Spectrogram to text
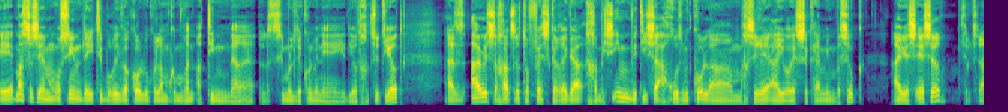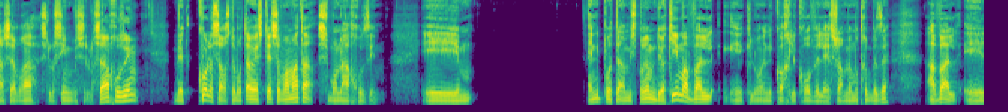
אה, משהו שהם עושים די ציבורי והכל וכולם כמובן עטים לשים על זה כל מיני ידיעות חדשותיות. אז iOS 11 תופס כרגע 59% מכל המכשירי iOS שקיימים בשוק. iOS 10 של שנה שעברה 33% וכל השאר זאת אומרת iOS 9 ומטה 8%. אין לי פה את המספרים המדויקים אבל אה, כאילו אין לי כוח לקרוא ולשעמם אתכם בזה אבל אה,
